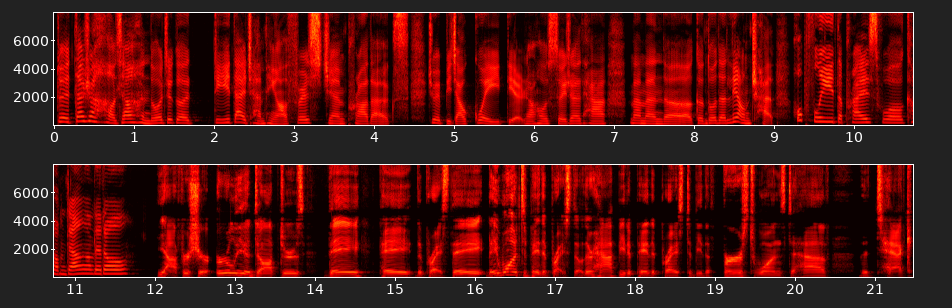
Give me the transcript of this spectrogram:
对，但是好像很多这个 第一代产品啊，first gen products 就会比较贵一点，然后随着它慢慢的更多的量产，hopefully the price will come down a little。 Yeah, for sure. Early adopters, they pay the price. They they want to pay the price though. They're happy to pay the price to be the first ones to have the tech,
